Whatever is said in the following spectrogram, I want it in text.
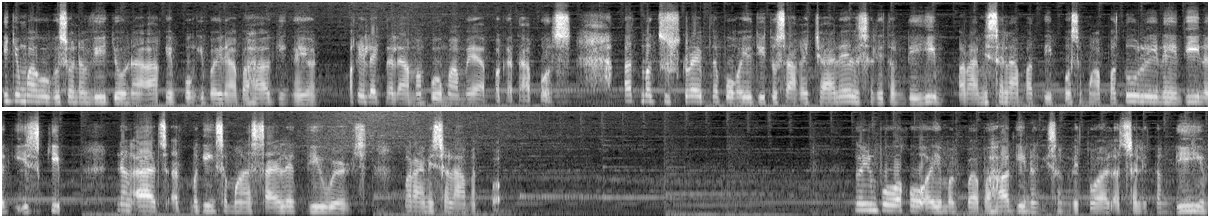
inyong magugustuhan ng video na akin pong iba'y nabahagi ngayon. Pakilike na lamang po mamaya pagkatapos. At mag-subscribe na po kayo dito sa aking channel, Salitang Lihim. Maraming salamat din po sa mga patuloy na hindi nag skip ng ads at maging sa mga silent viewers. Maraming salamat po. Ngayon po ako ay magbabahagi ng isang ritual at salitang lihim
